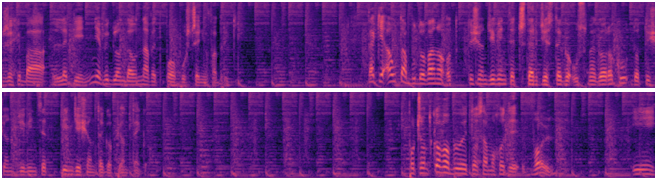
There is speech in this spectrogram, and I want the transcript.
że chyba lepiej nie wyglądał nawet po opuszczeniu fabryki. Takie auta budowano od 1948 roku do 1955. Początkowo były to samochody wolne i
